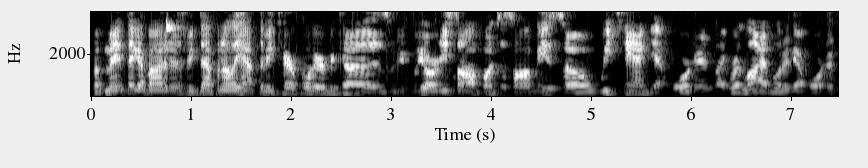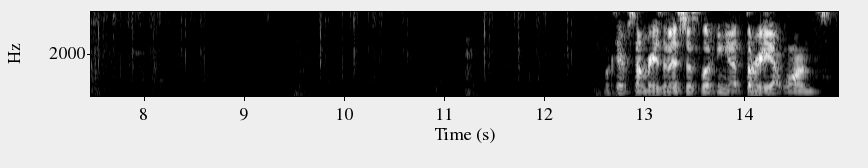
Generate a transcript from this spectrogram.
But the main thing about it is we definitely have to be careful here because we, we already saw a bunch of zombies, so we can get hoarded. Like, we're liable to get hoarded. Okay, for some reason it's just looking at three at once.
